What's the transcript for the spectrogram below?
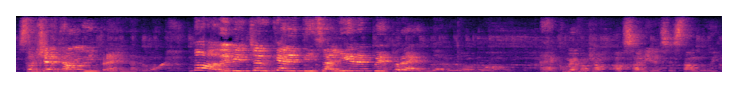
Sto cercando di prenderlo. No, devi cercare di salire poi prenderlo, no. Eh, come faccio a, salire se sta lui?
